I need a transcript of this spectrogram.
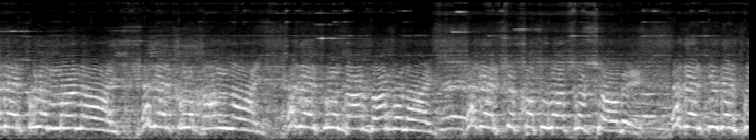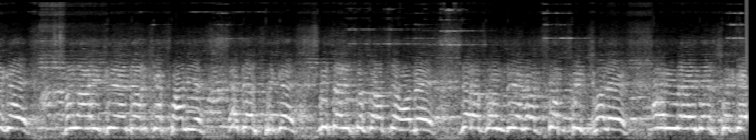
এদের কোনো মা নাই, এদের কোনো ভালো নাই, এদের কোনো দান ধর্ম নাই। এদেরকে প্রতিবাদ করতে হবে? এদেরকে এদের থেকে বাঙালি দিয়ে এদেরকে পালিয়ে, এদের থেকে বিতাড়িত করতে হবে। যেরকম দুই হাজার চব্বিশ সালে আমরা এদের থেকে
